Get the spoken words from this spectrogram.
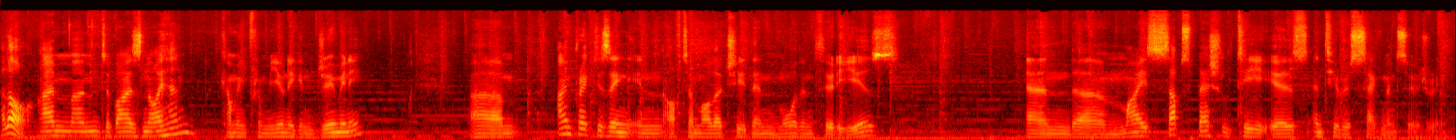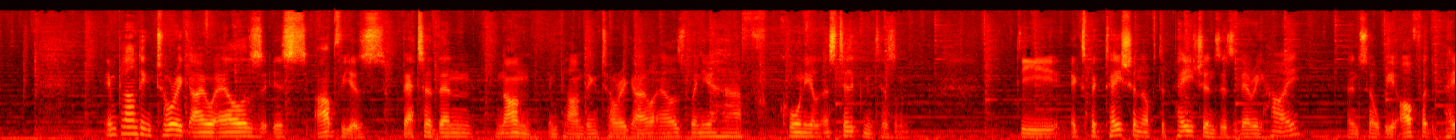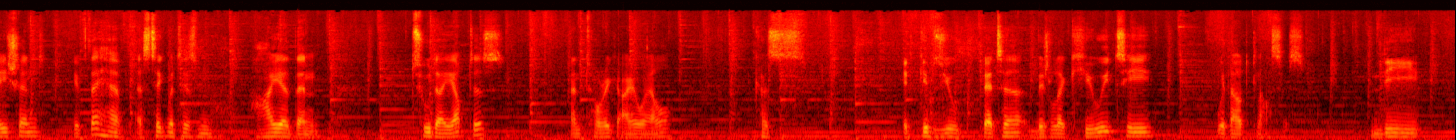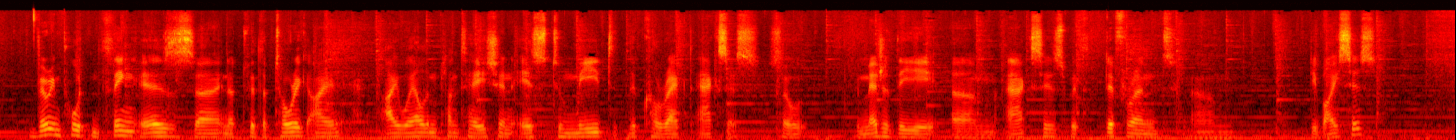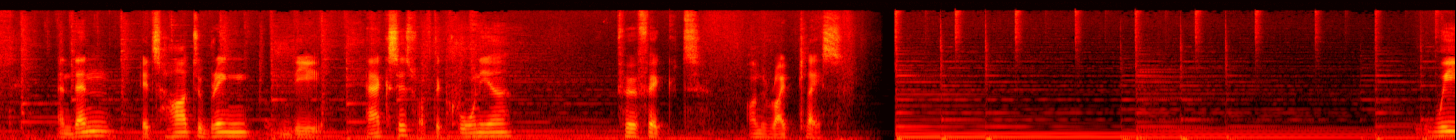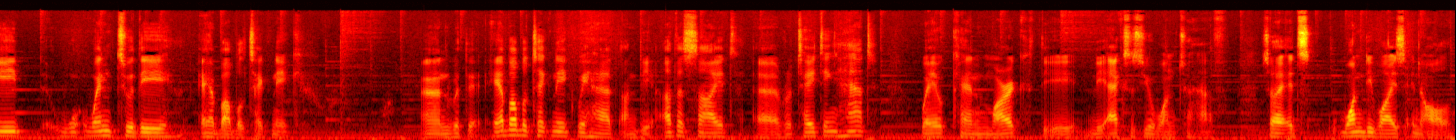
Hello, I'm, I'm Tobias Neuhann, coming from Munich in Germany. Um, I'm practicing in ophthalmology then more than 30 years and um, my subspecialty is anterior segment surgery. Implanting toric IOLs is obvious better than non-implanting toric IOLs when you have corneal astigmatism. The expectation of the patients is very high and so we offer the patient, if they have astigmatism higher than two diopters and toric IOL, because it gives you better visual acuity without glasses. The very important thing is, uh, a, with the toric IOL implantation, is to meet the correct axis. So we measure the um, axis with different um, devices and then it's hard to bring the axis of the cornea perfect on the right place. We went to the air bubble technique and with the air bubble technique we had on the other side a rotating head where you can mark the, the axis you want to have. So it's one device in all.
